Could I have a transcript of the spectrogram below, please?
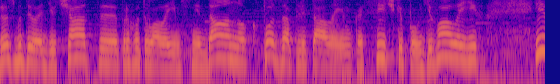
Розбудила дівчат, е, приготувала їм сніданок, позаплітала їм косички, повдівала їх. І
